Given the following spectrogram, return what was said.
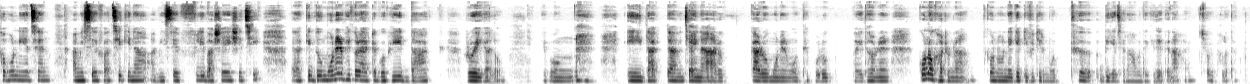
খবর নিয়েছেন, আমি সেফ আছি কিনা, আমি সেফলি বাসায় এসেছি কিন্তু মনের ভেতরে একটা গভীর দাগ রয়ে গেল এবং এই দাগটা আমি চাই না আরও কারও মনের মধ্যে পড়ুক। বা এই ধরনের কোনো ঘটনা, কোনো নেগেটিভিটির মধ্যে দিয়ে যেন আমাদেরকে যেতে না হয়। সবাই ভালো থাকুন।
